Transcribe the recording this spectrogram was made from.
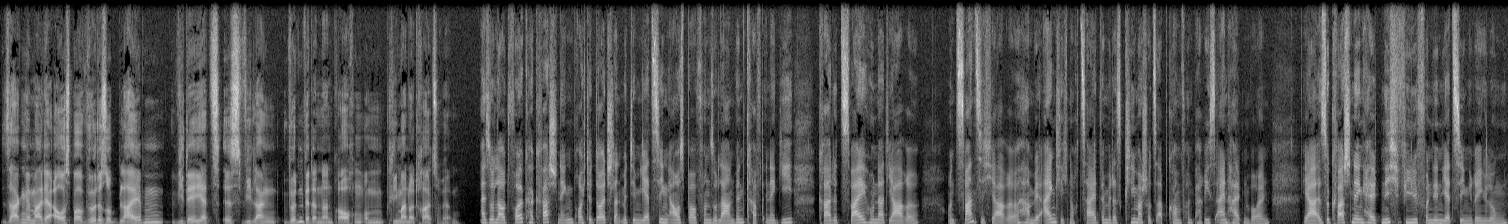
Sagen wir mal, der Ausbau würde so bleiben, wie der jetzt ist. Wie lange würden wir denn dann brauchen, um klimaneutral zu werden? Also laut Volker Quaschning bräuchte Deutschland mit dem jetzigen Ausbau von Solar- und Windkraftenergie gerade 200 Jahre. Und 20 Jahre haben wir eigentlich noch Zeit, wenn wir das Klimaschutzabkommen von Paris einhalten wollen. Ja, also Quaschning hält nicht viel von den jetzigen Regelungen.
